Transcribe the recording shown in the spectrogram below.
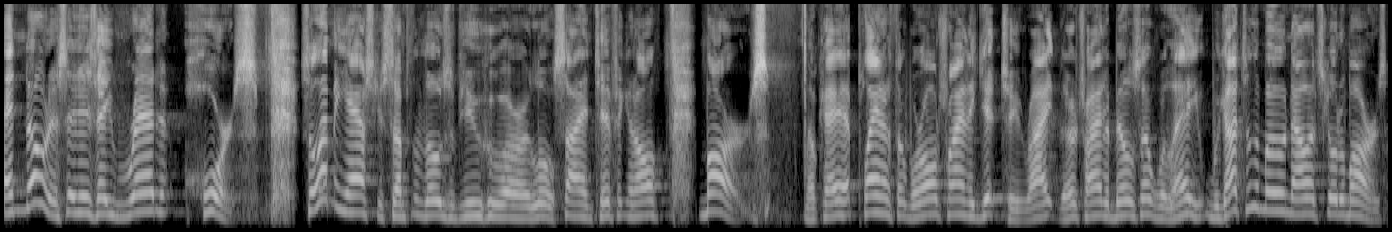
And notice it is a red horse. So let me ask you something, those of you who are a little scientific and all. Mars, okay, that planet that we're all trying to get to, right? They're trying to build something. Well, hey, we got to the moon, now let's go to Mars.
